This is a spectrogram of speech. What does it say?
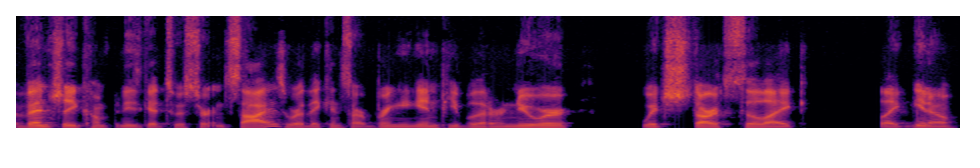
Eventually, companies get to a certain size where they can start bringing in people that are newer, which starts to like like you know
